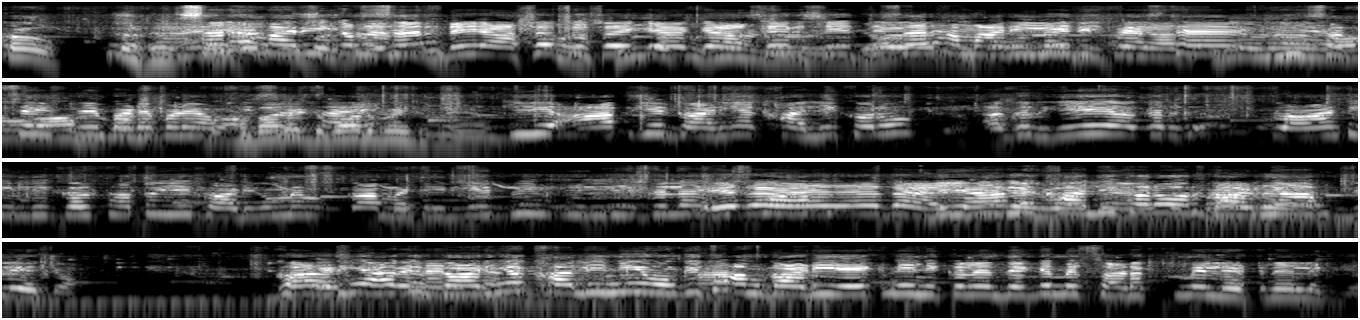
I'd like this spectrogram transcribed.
सर हमारी सर नहीं आशा तो सही क्या क्या सर हमारी ये रिक्वेस्ट है सबसे इतने बड़े बड़े हमारे डिपार्टमेंट में कि आप ये गाड़ियाँ खाली करो। अगर ये अगर प्लांट इलीगल था तो ये गाड़ियों में का मटेरियल भी इलीगल है। खाली करो और गाड़ियाँ आप ले जाओ। गाड़ियाँ अगर गाड़ियाँ खाली नहीं होंगी तो हम गाड़ी एक नहीं निकलने देंगे मैं सड़क में लेटने लगी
